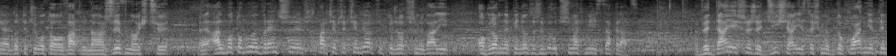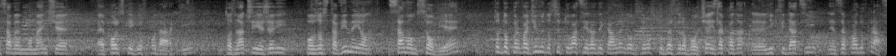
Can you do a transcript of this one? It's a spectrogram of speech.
e, dotyczyło to VAT-u na żywność, e, albo to były wręcz e, wsparcie przedsiębiorców, którzy otrzymywali ogromne pieniądze, żeby utrzymać miejsca pracy. Wydaje się, że dzisiaj jesteśmy w dokładnie tym samym momencie e, polskiej gospodarki. To znaczy, jeżeli pozostawimy ją samą sobie, to doprowadzimy do sytuacji radykalnego wzrostu bezrobocia i zakłada, e, likwidacji e, zakładów pracy.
